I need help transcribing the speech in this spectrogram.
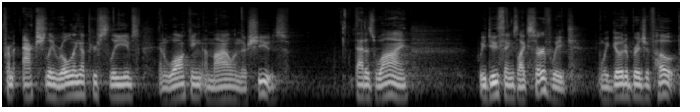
from actually rolling up your sleeves and walking a mile in their shoes. That is why we do things like Serve Week, and we go to Bridge of Hope,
